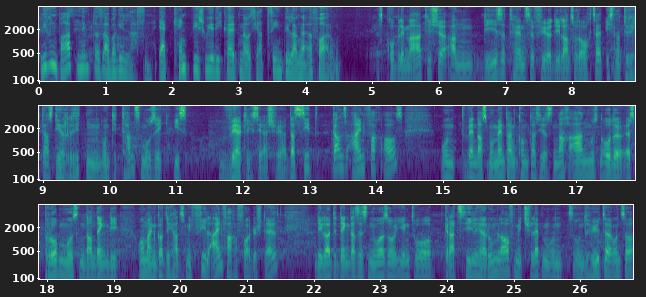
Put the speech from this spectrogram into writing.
Lievenbart nimmt das aber gelassen. Er kennt die Schwierigkeiten aus jahrzehntelanger Erfahrung. Das Problematische an diese Tänze für die Landshuter Hochzeit ist natürlich, dass die Rhythmen und die Tanzmusik ist wirklich sehr schwer. Das sieht ganz einfach aus. Und wenn das Moment dann kommt, dass sie es nachahmen müssen oder es proben müssen, dann denken die, oh mein Gott, ich hatte es mir viel einfacher vorgestellt. Die Leute denken, dass es nur so irgendwo grazil herumlaufen mit Schleppen und, und Hüte und so.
